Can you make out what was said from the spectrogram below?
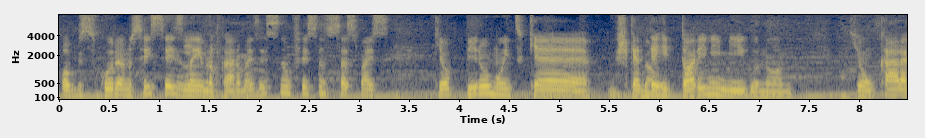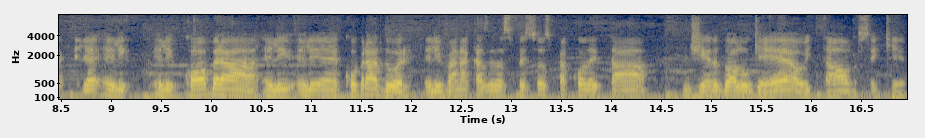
obscuro, eu não sei se vocês lembram, cara, mas esse não fez tanto sucesso, mas que eu piro muito, que é, acho que é não. Território Inimigo o nome que um cara ele, é, ele, ele cobra, ele, ele é cobrador, ele vai na casa das pessoas para coletar dinheiro do aluguel e tal, não sei o quê.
